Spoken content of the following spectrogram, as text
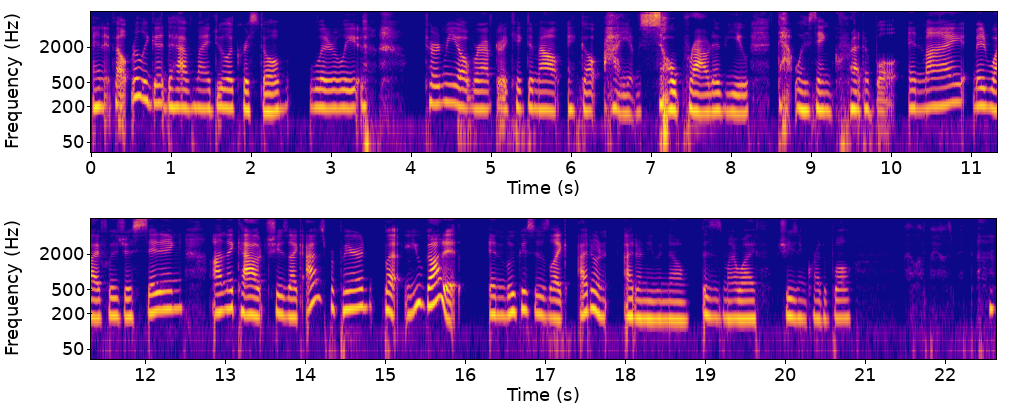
And it felt really good to have my doula Crystal literally turn me over after I kicked him out and go, I am so proud of you. That was incredible. And my midwife was just sitting on the couch. She's like, I was prepared, but you got it. And Lucas is like, I don't I don't even know. This is my wife. She's incredible. I love my husband.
